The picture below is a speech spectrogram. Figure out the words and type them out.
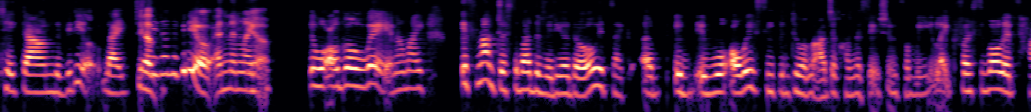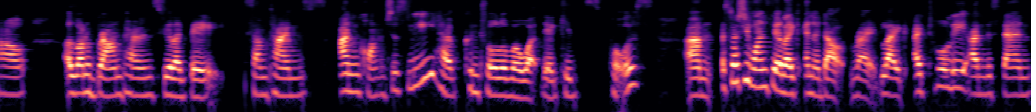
take down the video? Like, just Yeah. take down the video. And then, like, Yeah. it will all go away. And I'm like, it's not just about the video though. It's like, a, it, it will always seep into a larger conversation for me. Like, first of all, it's how a lot of brown parents feel like they sometimes unconsciously have control over what their kids post. Um, especially once they're like an adult, right? Like, I totally understand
